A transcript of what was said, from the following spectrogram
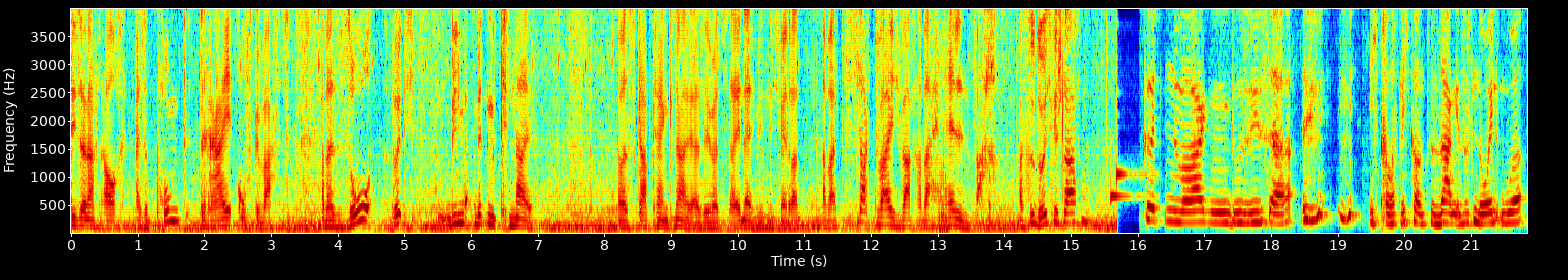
dieser Nacht auch, also Punkt 3 aufgewacht. Aber so wirklich wie mit einem Knall. Aber es gab keinen Knall, also jeweils erinnere ich mich nicht mehr dran. Aber zack war ich wach, aber hellwach. Hast du durchgeschlafen? Guten Morgen, du Süßer. Ich traue es mich kaum zu sagen, es ist 9 Uhr.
